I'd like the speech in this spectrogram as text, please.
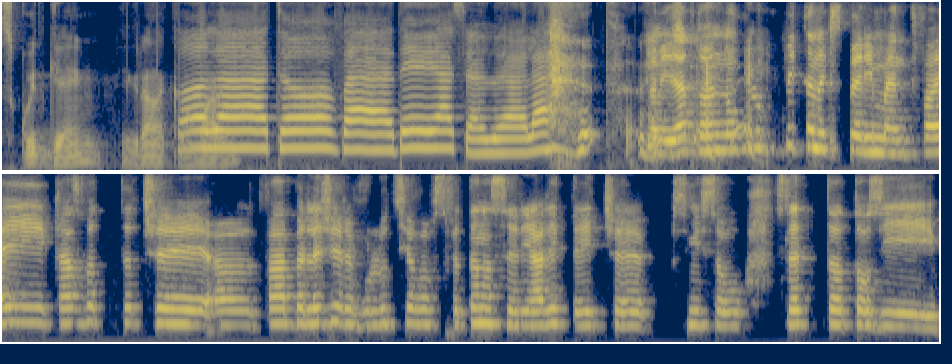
Squid Game, игра на каламари. Кола това де я съм дала. Ами да, той е много любопитен експеримент. Това и казват, че а, това бележи революция в света на сериалите и че в смисъл след а, този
